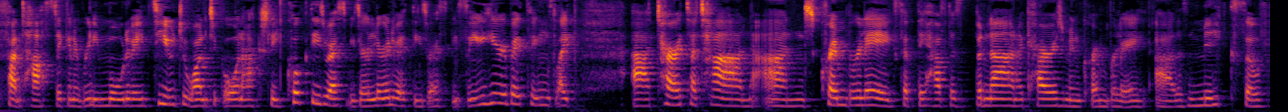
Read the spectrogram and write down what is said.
fantastic and it really motivates you to want to go and actually cook these recipes or learn about these recipes. So you hear about things like uh, tarte tatin and creme brulee, except they have this banana cardamom creme brulee, uh, this mix of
